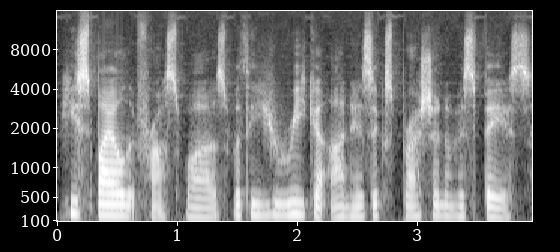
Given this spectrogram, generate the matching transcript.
He smiled at Francoise with a eureka on his expression of his face.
